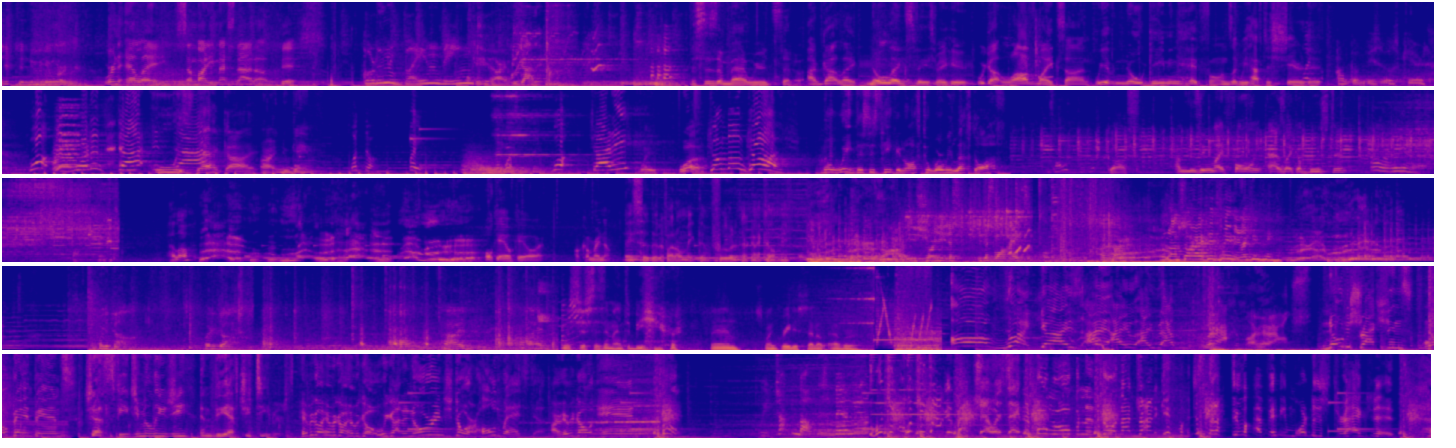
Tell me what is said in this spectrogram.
Chip to New York. We're in LA. Somebody messed that up. This. Go to the Bang Bang Okay, alright, we got it. This is a mad weird setup. I've got like no leg space right here. We got lav mics on. We have no gaming headphones. Like we have to share this. Oh, I'm gonna be so scared. What? What is that? Who is that guy? Alright, new game. What the? Wait. What? What? Daddy? Wait, what? Jumbo Josh. No, wait, this is taken off to where we left off? Is that his phone? Gosh. I'm using my phone as like a booster. Oh, yeah. Hello? Okay, okay, all right. I'll come right now. They said that if I don't make them food, they're gonna kill me. Are you sure you just you just want ice? I'm sorry. No, no, I'm sorry. I can clean it. I can clean it. Where'd he go? Where'd he go? Hide. Hide. This just isn't meant to be here. Man, it's my greatest setup ever. No distractions, no band bands, just Fiji Maligi and the FGTers. Here we go, here we go, here we go. We got an orange door. Hold Wednesday. All right, here we go, and boom. Wait, talking about this Bam Bam? What you, what you talking about? Chill and say the boom open the door, not trying to get much, just that I don't have any more distractions.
